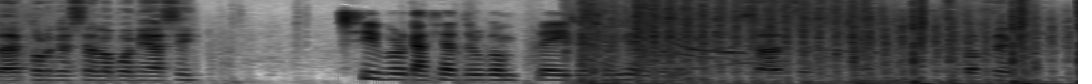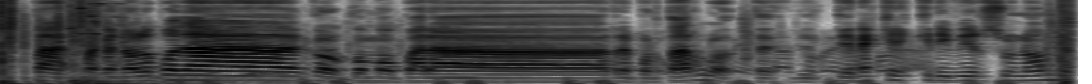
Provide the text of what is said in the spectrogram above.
¿sabes por qué se lo ponía así? Sí, porque hacía truco en play mierda, ¿no? Exacto. Entonces, para que no lo pueda, co- como para reportarlo, tienes que escribir su nombre,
